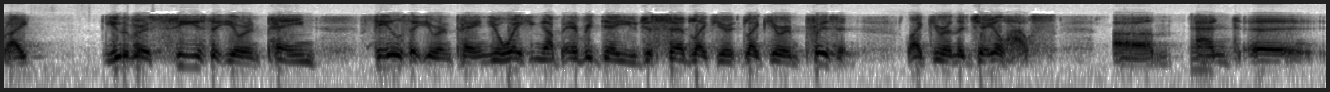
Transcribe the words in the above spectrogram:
right? Universe sees that you're in pain, feels that you're in pain. You're waking up every day. You just said like you're like you're in prison, like you're in the jailhouse, um, and uh,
